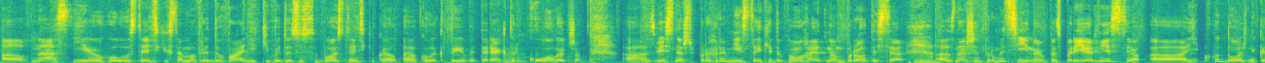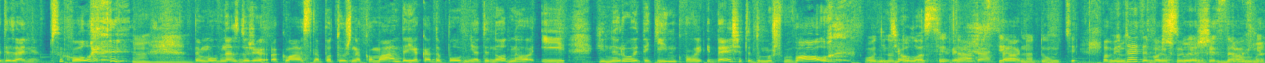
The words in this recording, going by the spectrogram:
А в нас є голови студентських самоврядувань, які ведуть за собою студентські кол- е, колективи, директор коледжу. А, Звісно ж, програмісти, які допомагають нам боротися а, з нашою інформаційною безбар'єрністю, а, й- художники, дизайнер, психолог. Тому в нас дуже класна, потужна команда, яка доповнює один одного і генерує такі інколи ідеї, що ти думаєш, вау, нічого Однодумці, собі. так? Всі Так. однодумці. Пам'ятаєте ваш перший захід?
